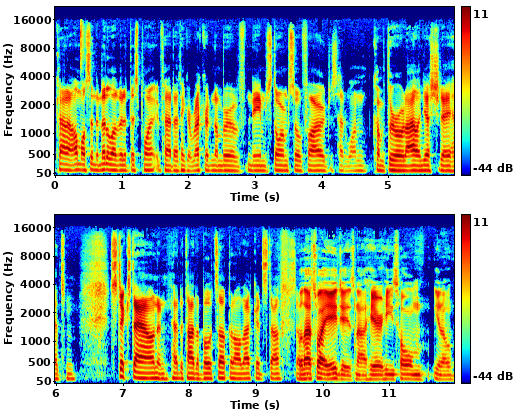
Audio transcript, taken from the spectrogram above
kind of almost in the middle of it at this point. We've had, I think, a record number of named storms so far. Just had one come through Rhode Island yesterday. Had some sticks down and had to tie the boats up and all that good stuff. So Well, that's why AJ is not here. He's home, you know,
